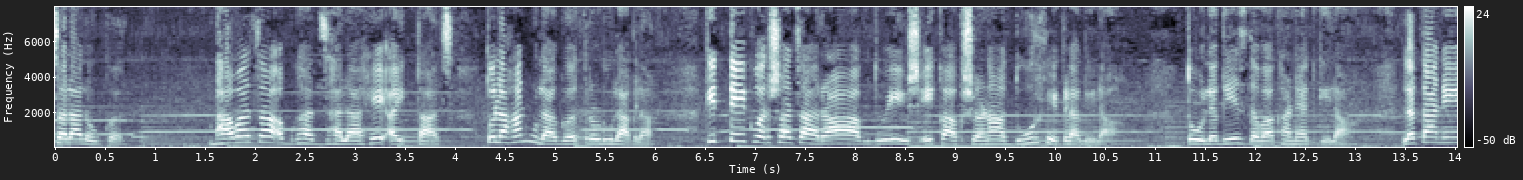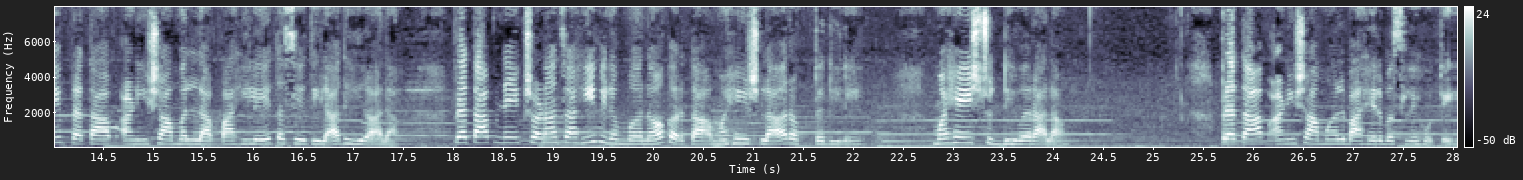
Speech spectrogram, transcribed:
चला लवकर. भावाचा अपघात झाला हे ऐकताच तो लहान मुलागत रडू लागला. कित्येक वर्षाचा राग द्वेष एका क्षणात दूर फेकला गेला. तो लगेच दवाखान्यात गेला. लताने प्रताप आणि श्यामलला पाहिले तसे तिला धीर आला. प्रतापने क्षणाचाही विलंब न करता महेशला रक्त दिले. महेश शुद्धीवर आला. प्रताप आणि श्यामल बाहेर बसले होते.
